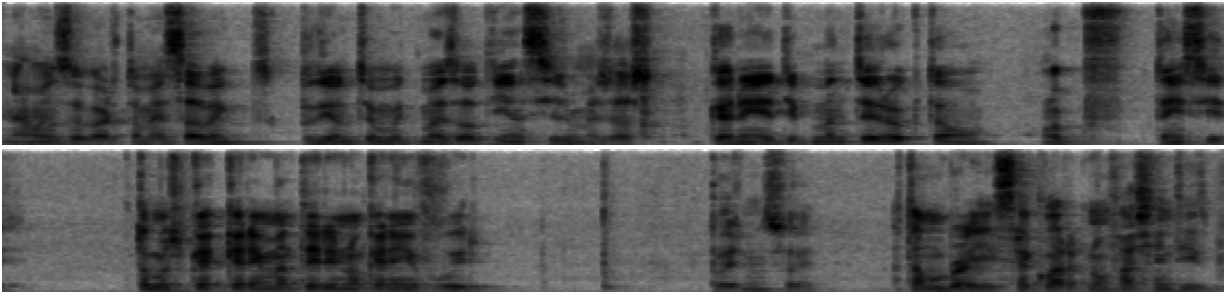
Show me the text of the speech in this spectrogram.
Não, eles agora também sabem que podiam ter muito mais audiências, mas acho que querem é tipo manter o que estão, o que tem sido. Então, mas porque é que querem manter e não querem evoluir? Pois não sei. Então, bro, isso é claro que não faz sentido.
